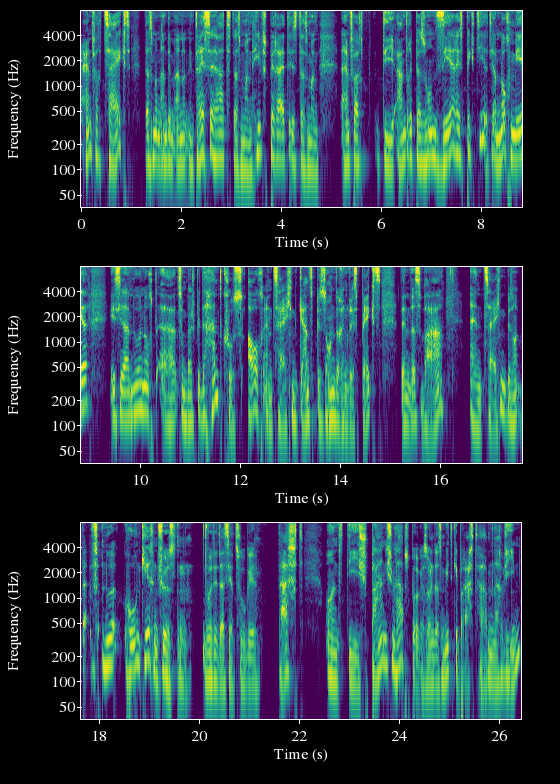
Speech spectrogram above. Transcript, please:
einfach zeigt, dass man an dem anderen Interesse hat, dass man hilfsbereit ist, dass man einfach die andere Person sehr respektiert. Ja, noch mehr ist ja nur noch äh, zum Beispiel der Handkuss auch ein Zeichen ganz besonderen Respekts, denn das war ein Zeichen, nur hohen Kirchenfürsten wurde das ja zugedacht. Und die spanischen Habsburger sollen das mitgebracht haben nach Wien,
